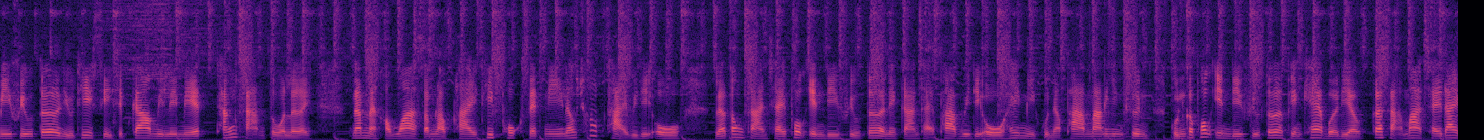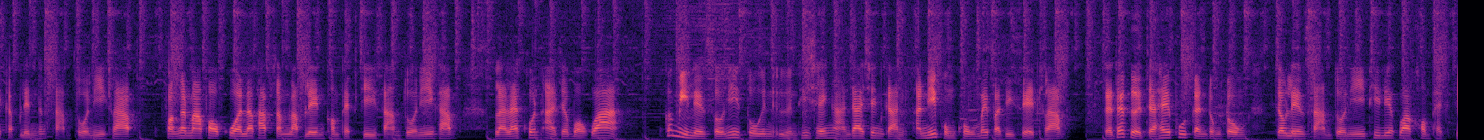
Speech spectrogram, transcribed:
มีฟิลเตอร์อยู่ที่ 49มิลลิเมตรทั้ง 3 ตัวเลย นั่นหมายความว่าสำหรับใครที่พกเซตนี้แล้วชอบถ่ายวิดีโอ แล้วต้องการใช้พวก ND filter ในการถ่ายภาพวิดีโอให้มีคุณภาพมากยิ่งขึ้น คุณก็พก ND filter เพียงแค่เบอร์เดียวก็สามารถใช้ได้กับเลนส์ทั้ง 3 ตัวนี้ครับฟังกันมาพอควรแล้วครับสำหรับเลนส์ Compact G 3 ตัวนี้ครับหลายๆคนอาจจะบอกว่า ก็มีเลนส์โซนี่ตัวอื่นๆ ที่ใช้งานได้เช่นกัน อันนี้ผมคงไม่ปฏิเสธครับ แต่ถ้าเกิดจะให้พูดกันตรงๆ เจ้าเลนส์3ตัวนี้ที่เรียกว่า Compact G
